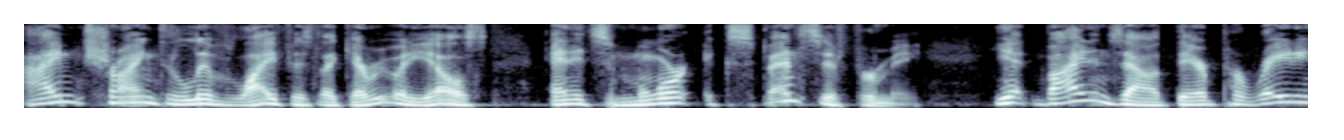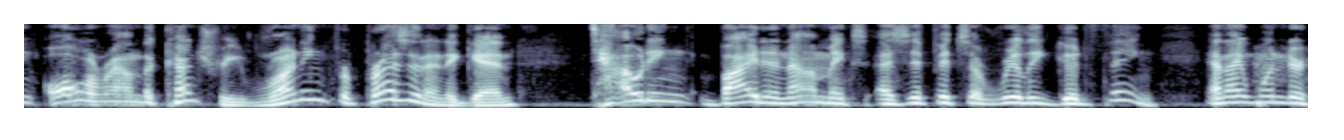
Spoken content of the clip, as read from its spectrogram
I'm trying to live life as like everybody else, and it's more expensive for me. Yet Biden's out there parading all around the country, running for president again, touting Bidenomics as if it's a really good thing. And I wonder,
